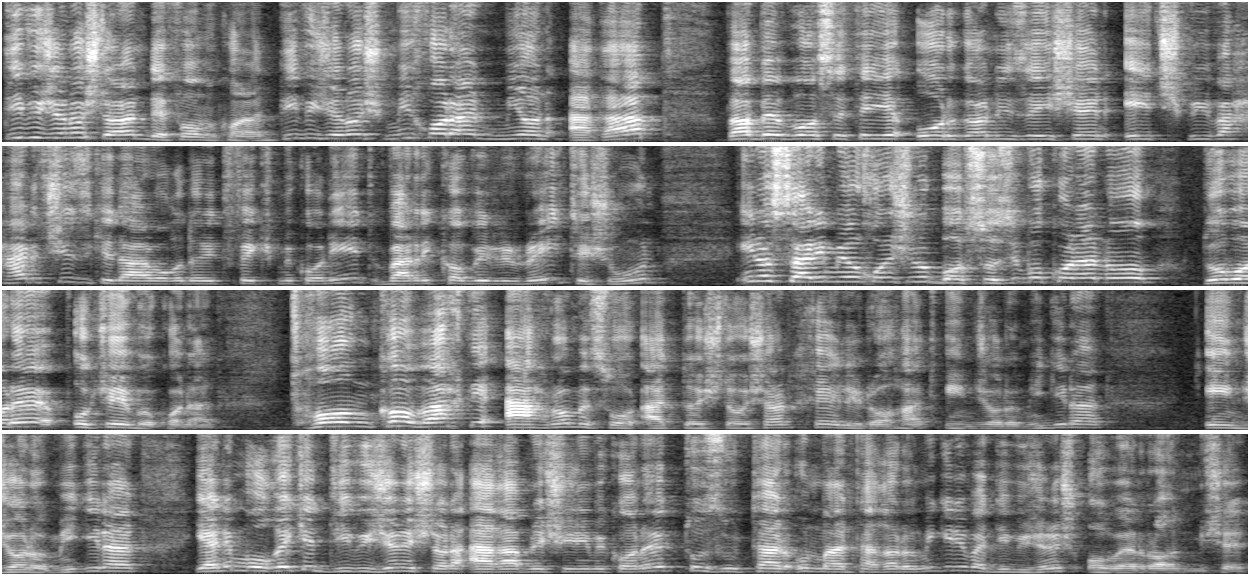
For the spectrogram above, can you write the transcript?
دیویژناش دارن دفاع می‌کنن. دیویژناش می‌خورن میان عقب و به واسطه organization HP و هر چیزی که در واقع دارید فکر می‌کنید و recovery rate شون اینا سریع میان خودشون رو بازسازی بکنن و دوباره okay بکنن. تانکا وقتی اهرام سرعت داشته باشن خیلی راحت اینجا رو می‌گیرن. اینجا رو می‌گیرن. یعنی موقعی که division ش داره عقب نشینی می‌کنه تو زودتر اون منطقه رو می‌گیری و division ش overrun میشه.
